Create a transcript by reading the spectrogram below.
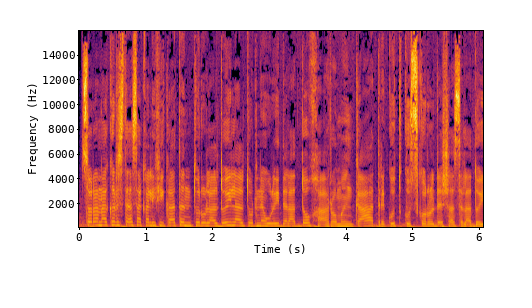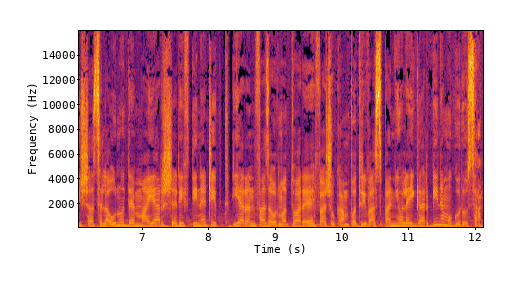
Sorana Cârstea s-a calificat în turul al doilea al turneului de la Doha. Românca a trecut cu scorul de 6 la 2, 6 la 1 de Maiar Sherif din Egipt, iar în faza următoare va juca împotriva spaniolei Garbine Mugurusa.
